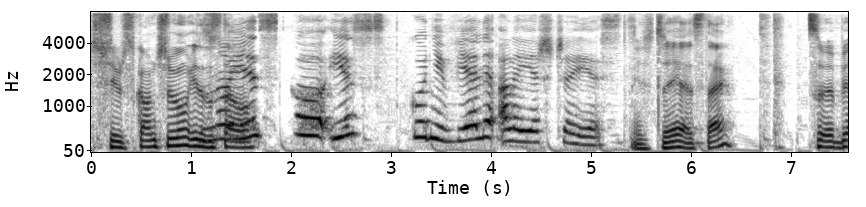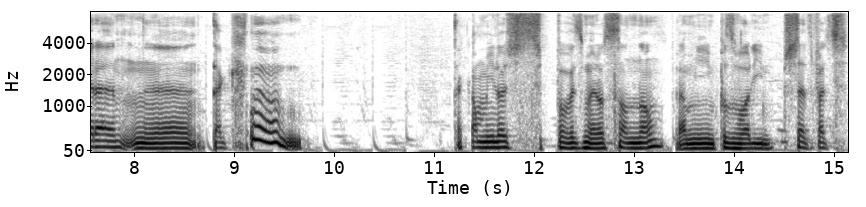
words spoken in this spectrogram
Czy się już skończył? Ile No zostało? jest go, jest go niewiele, ale jeszcze jest. Jeszcze jest, tak? Sobie biorę y, tak, no, taką ilość, powiedzmy, rozsądną, która mi pozwoli przetrwać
